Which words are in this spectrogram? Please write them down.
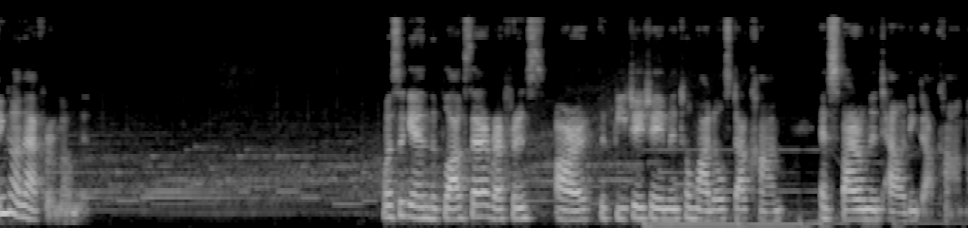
Think on that for a moment. Once again, the blogs that I reference are the bjjmentalmodels.com and spiralmentality.com.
